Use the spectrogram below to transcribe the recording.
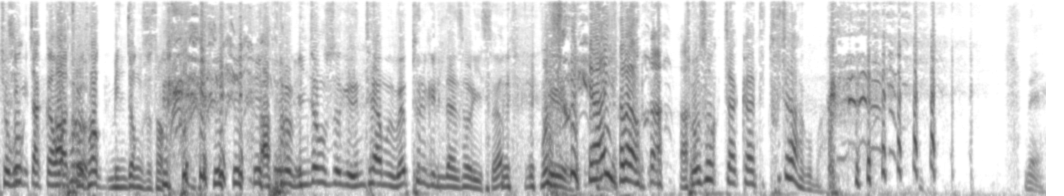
조국 작가와 앞으로- 조석 민정수석. 앞으로 민정수석이 은퇴하면 웹툰을 그린다는 설이 있어요. 뭔 소리야 이 사람. 그 조석 작가한테 투자하고 막. 네.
